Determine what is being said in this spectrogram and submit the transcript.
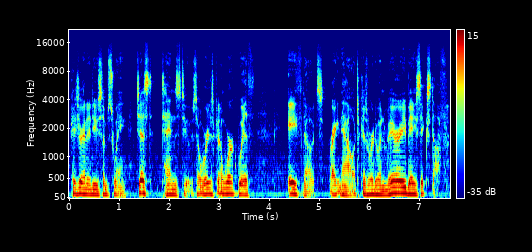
because you're going to do some swing. Just tends to. So we're just going to work with eighth notes right now because we're doing very basic stuff.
